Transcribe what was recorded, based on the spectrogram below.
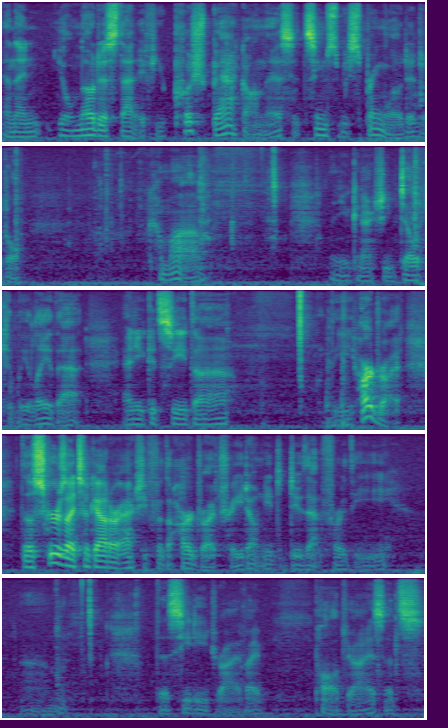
And then you'll notice that if you push back on this, it seems to be spring-loaded, it'll come up. Then you can actually delicately lay that, and you could see the the hard drive. Those screws I took out are actually for the hard drive tray. You don't need to do that for the um, the CD drive. I apologize. That's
